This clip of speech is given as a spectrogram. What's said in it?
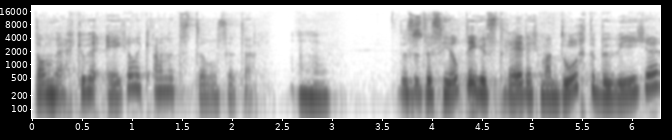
dan werken we eigenlijk aan het stilzitten. Mm -hmm. Dus, dus het is heel tegenstrijdig, maar door te bewegen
